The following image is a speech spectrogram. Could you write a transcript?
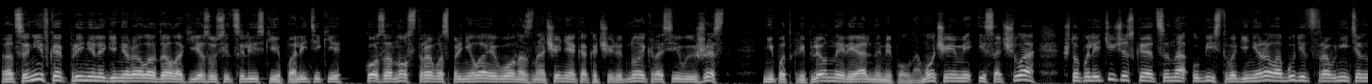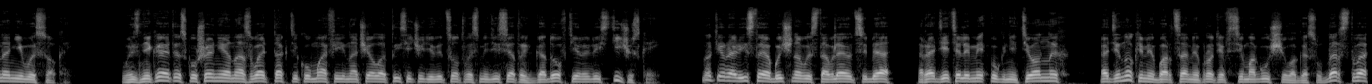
Оценив, как приняли генерала Дала Кьезу сицилийские политики, Коза Ностра восприняла его назначение как очередной красивый жест, не подкрепленный реальными полномочиями, и сочла, что политическая цена убийства генерала будет сравнительно невысокой. Возникает искушение назвать тактику мафии начала 1980-х годов террористической, но террористы обычно выставляют себя родителями угнетенных, одинокими борцами против всемогущего государства,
